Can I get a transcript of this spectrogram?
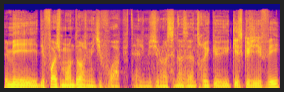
Mais des fois, je m'endors, je me dis, putain, je me suis lancé dans un truc, euh, qu'est-ce que j'ai fait?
